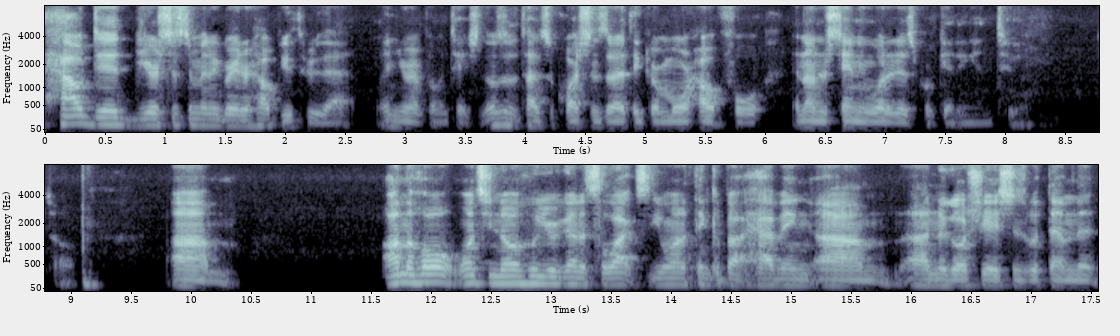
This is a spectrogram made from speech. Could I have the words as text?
how did your system integrator help you through that in your implementation? Those are the types of questions that I think are more helpful in understanding what it is we're getting into. So, um, on the whole, once you know who you're going to select, you want to think about having um, uh, negotiations with them that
